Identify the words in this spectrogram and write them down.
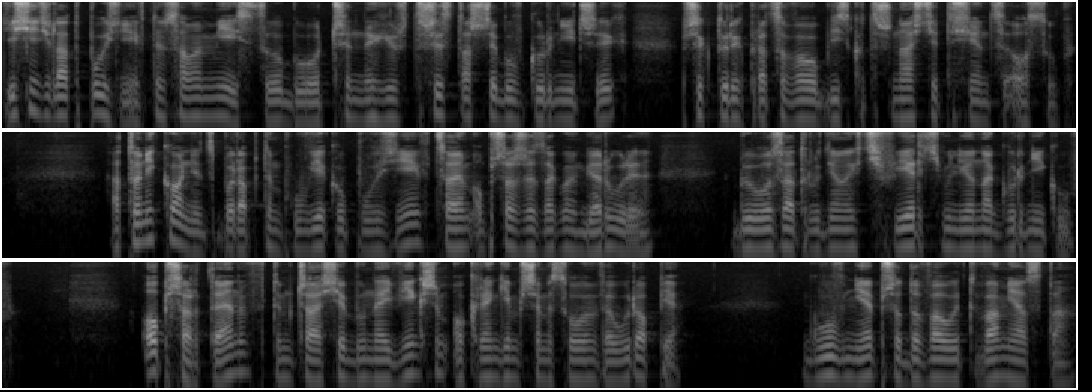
10 lat później w tym samym miejscu było czynnych już 300 szybów górniczych, przy których pracowało blisko 13 tysięcy osób. A to nie koniec, bo raptem pół wieku później w całym obszarze Zagłębia Rury było zatrudnionych ćwierć miliona górników. Obszar ten w tym czasie był największym okręgiem przemysłowym w Europie. Głównie przodowały dwa miasta,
